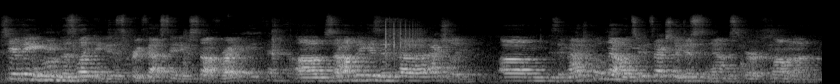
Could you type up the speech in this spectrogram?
So you're thinking, hmm, this lightning is pretty fascinating stuff, right? Um, so how big is it uh, actually? Um, is it magical? No, it's, it's actually just an atmospheric phenomenon.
